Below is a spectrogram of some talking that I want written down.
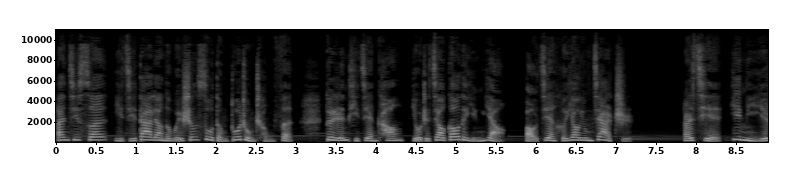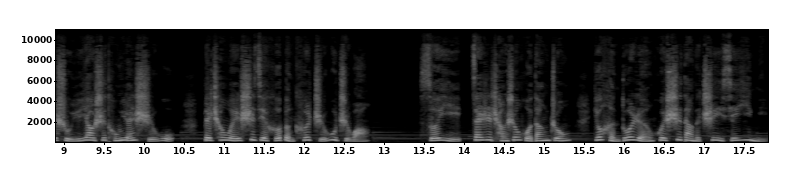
氨基酸以及大量的维生素等多种成分，对人体健康有着较高的营养、保健和药用价值。而且，薏米也属于药食同源食物，被称为世界禾本科植物之王。所以在日常生活当中，有很多人会适当的吃一些薏米。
